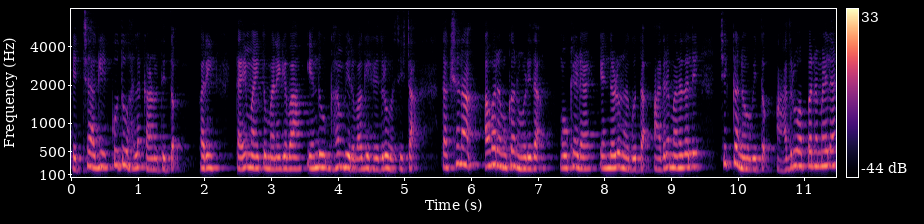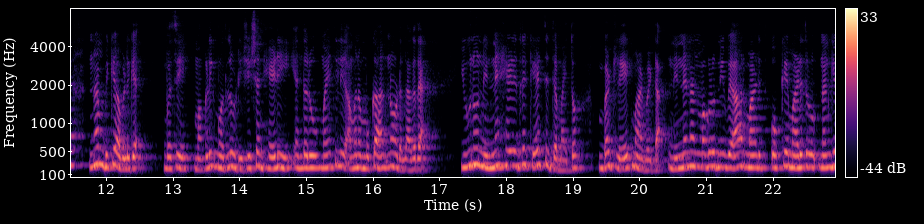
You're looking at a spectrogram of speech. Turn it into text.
ಹೆಚ್ಚಾಗಿ ಕುತೂಹಲ ಕಾಣುತ್ತಿತ್ತು. ಪರಿ, ಟೈಮ್ ಆಯಿತು, ಮನೆಗೆ ಬಾ ಎಂದು ಗಂಭೀರವಾಗಿ ಹೇಳಿದರು ವಸಿಷ್ಠ. ತಕ್ಷಣ ಅವರ ಮುಖ ನೋಡಿದ. ಓಕೆ, ಡ್ಯಾಡ್ ಎಂದಳು ನಗುತ್ತಾ. ಆದರೆ ಮನದಲ್ಲಿ ಚಿಕ್ಕ ನೋವಿತ್ತು. ಆದರೂ ಅಪ್ಪನ ಮೇಲೆ ನಂಬಿಕೆ ಅವಳಿಗೆ. ವಸಿ, ಮಗಳಿಗೆ ಮೊದಲು ಡಿಸಿಷನ್ ಹೇಳಿ ಎಂದರು ಮೈಥಿಲಿ ಅವನ ಮುಖ ನೋಡಲಾಗದೆ ಇವನು ನಿನ್ನೆ ಹೇಳಿದರೆ ಕೇಳ್ತಿದ್ದೆ ಮಾಯ್ತು ಬಟ್ ಲೇಟ್ ಮಾಡಿಬಿಟ್ಟ. ನಿನ್ನೆ ನನ್ನ ಮಗಳು ನೀವು ಯಾರು ಮಾಡಿದ ಓಕೆ ಮಾಡಿದ್ರು, ನನಗೆ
